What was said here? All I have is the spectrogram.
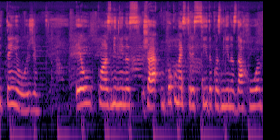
que tem hoje. Eu, com as meninas já um pouco mais crescida, com as meninas da rua,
